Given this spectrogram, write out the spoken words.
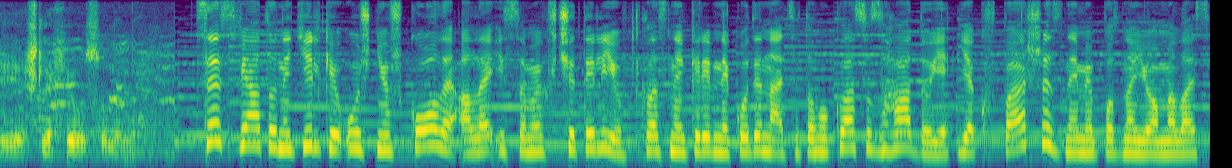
і шляхи усунення. Це свято не тільки учнів школи, але і самих вчителів. Класний керівник 11 класу згадує, як вперше з ними познайомилась.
